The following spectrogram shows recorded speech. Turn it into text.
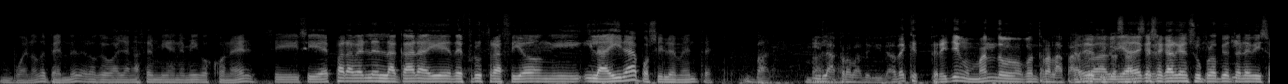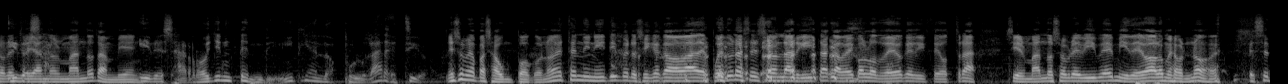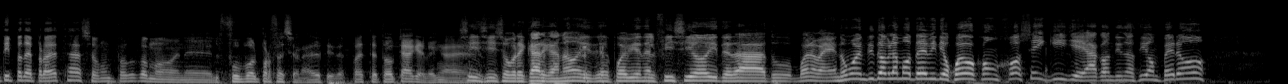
Bueno, depende de lo que vayan a hacer mis enemigos con él. Si, si es para verles la cara de frustración y la ira, posiblemente. Vale. Y la probabilidad de que estrellen un mando contra la La pared. y probabilidad de que se carguen su propio televisor y estrellando el mando también. Y desarrollen tendinitis en los pulgares, tío. Eso me ha pasado un poco, no es tendinitis, pero sí que acababa, después de una sesión larguita, acabé con los dedos que dice, ostras, si el mando sobrevive, mi dedo a lo mejor no. ¿eh?". Ese tipo de proezas son un poco como en el fútbol profesional. Es decir, después te toca que venga. Sí, sí, sobrecarga, ¿no? Y después viene el fisio y te da tu... Bueno, en un momentito hablamos de videojuegos con José y Guille a continuación, pero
